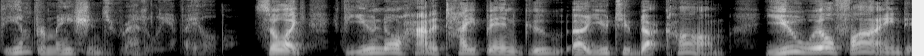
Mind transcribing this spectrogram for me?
the information's readily available. So like if you know how to type in Goo- uh, youtube.com, you will find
